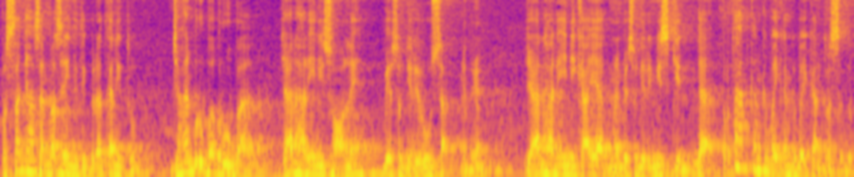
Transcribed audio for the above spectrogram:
Pesannya Hasan Basri yang titik beratkan itu. Jangan berubah-berubah. Jangan hari ini soleh, besok jadi rusak. Gitu kan. Jangan hari ini kaya, kemudian besok jadi miskin. Enggak, pertahankan kebaikan-kebaikan tersebut.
